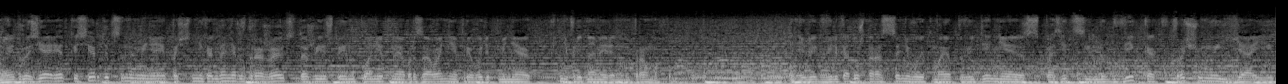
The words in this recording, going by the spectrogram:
Мои друзья редко сердятся на меня и почти никогда не раздражаются, даже если инопланетное образование приводит меня к непреднамеренным промахам. Они великодушно расценивают мое поведение с позиции любви, как, впрочем, и я их.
